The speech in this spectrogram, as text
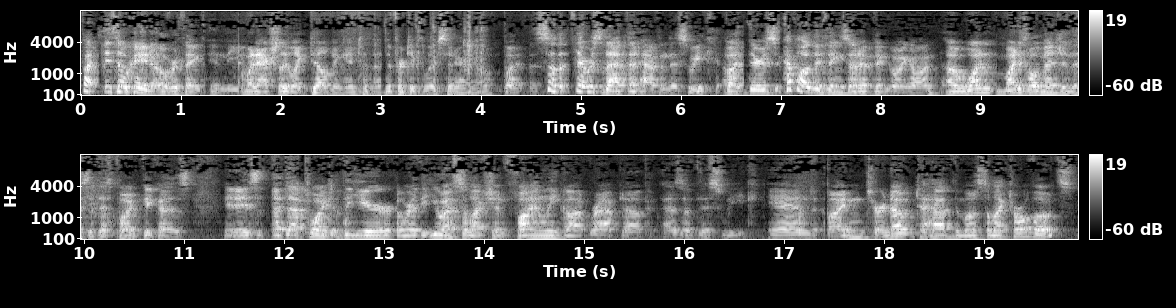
but it's okay to overthink in the when actually like delving into the, the particular scenario. But so th- there was that that happened this week. But there's a couple other things that have been going on. Uh, one might as well mention this at this point because it is at that point of the year where the U.S. election finally got wrapped up as of this week, and Biden turned out to have the most electoral votes.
